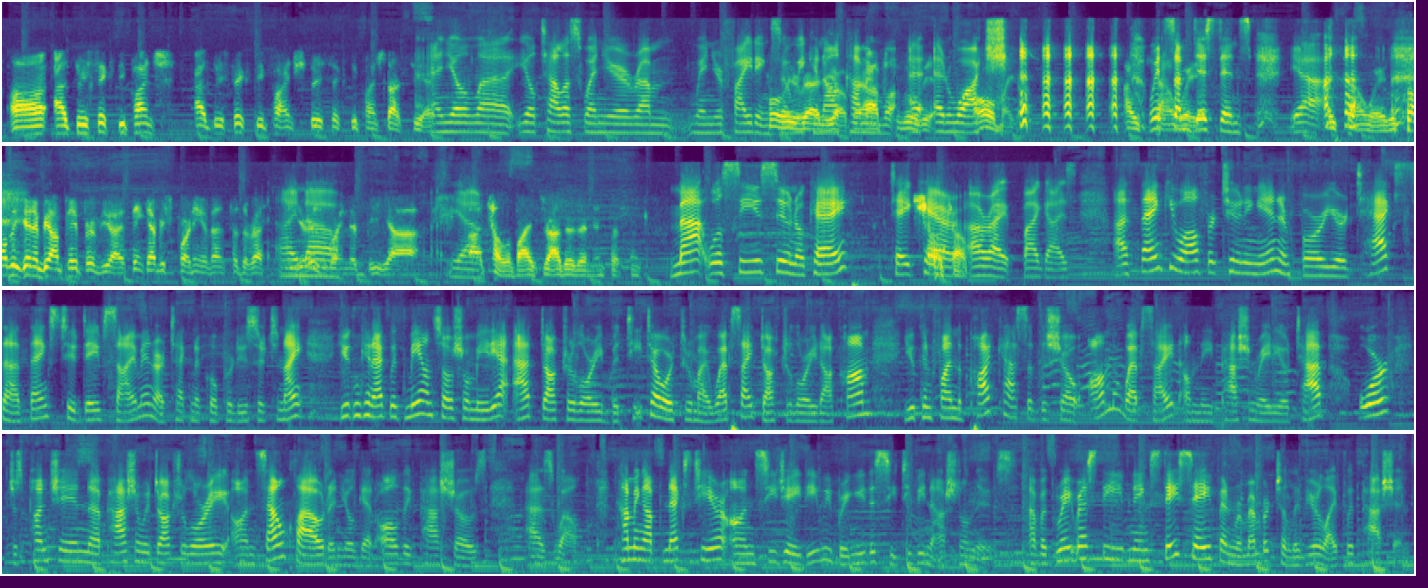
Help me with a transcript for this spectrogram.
Uh, at 360 Punch, at 360 Punch, 360punch.ca. And you'll uh, you'll tell us when you're um when you're fighting, so Fully we can all come and, wa- and watch. Oh my God. With some wait. distance. Yeah. I can't wait. It's probably going to be on pay per view. I think every sporting event for the rest of the I year know. is going to be uh, yeah. uh, televised rather than in person. Matt, we'll see you soon, okay? Take care. All right. Bye, guys. Uh, thank you all for tuning in and for your texts. Uh, thanks to Dave Simon, our technical producer tonight. You can connect with me on social media at Dr. Laurie Betito or through my website, drlori.com. You can find the podcast of the show on the website on the Passion Radio tab or just punch in uh, Passion with Dr. Laurie on SoundCloud and you'll get all the past shows as well. Coming up next here on CJAD, we bring you the CTV National News. Have a great rest of the evening, stay safe, and remember to live your life with passion.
